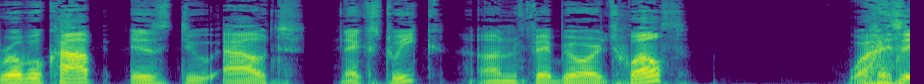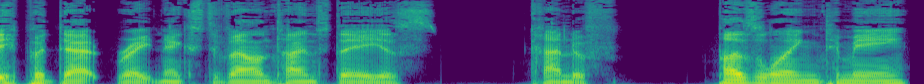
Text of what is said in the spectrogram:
Robocop is due out next week on February 12th. Why they put that right next to Valentine's Day is kind of puzzling to me.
